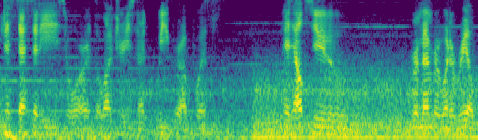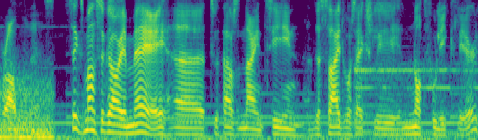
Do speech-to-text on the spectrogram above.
necessities or the luxuries that we grew up with, it helps you remember what a real problem is. Six months ago in May uh, 2019, the site was actually not fully cleared.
